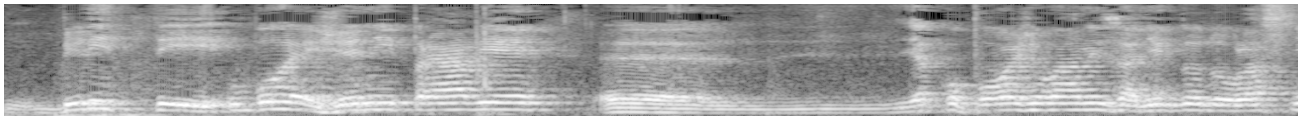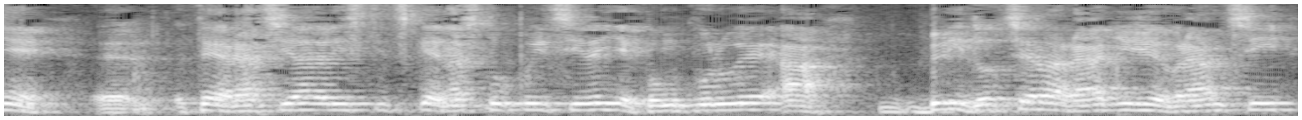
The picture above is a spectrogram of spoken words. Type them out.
byly ty ubohé ženy právě e, jako považovány za někdo, kdo vlastně e, té racionalistické nastupující lidě konkuruje a byli docela rádi, že v rámci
